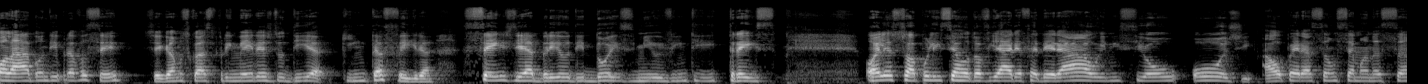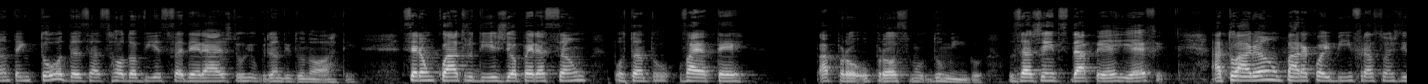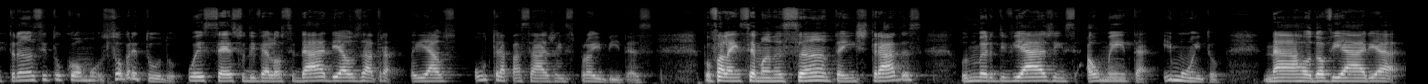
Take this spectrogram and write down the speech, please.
Olá, bom dia para você. Chegamos com as primeiras do dia quinta-feira, 6 de abril de 2023. Olha só, a Polícia Rodoviária Federal iniciou hoje a Operação Semana Santa em todas as rodovias federais do Rio Grande do Norte. Serão quatro dias de operação, portanto, vai até o próximo domingo. Os agentes da PRF atuarão para coibir infrações de trânsito, como, sobretudo, o excesso de velocidade e as, as ultrapassagens proibidas. Por falar em Semana Santa, em estradas, o número de viagens aumenta e muito na rodoviária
